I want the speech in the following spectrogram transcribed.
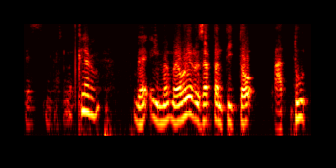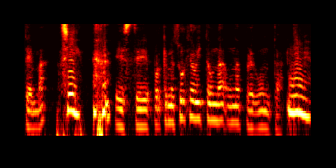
es impresionante. Claro. Y me, me voy a regresar tantito a tu tema, Sí, este, porque me surge ahorita una, una pregunta. dime.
